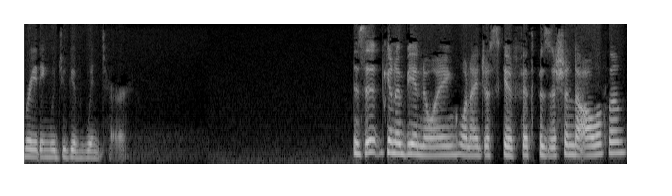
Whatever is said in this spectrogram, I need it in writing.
rating would you give Winter? Is it going to be annoying when I just give fifth position to all of them?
